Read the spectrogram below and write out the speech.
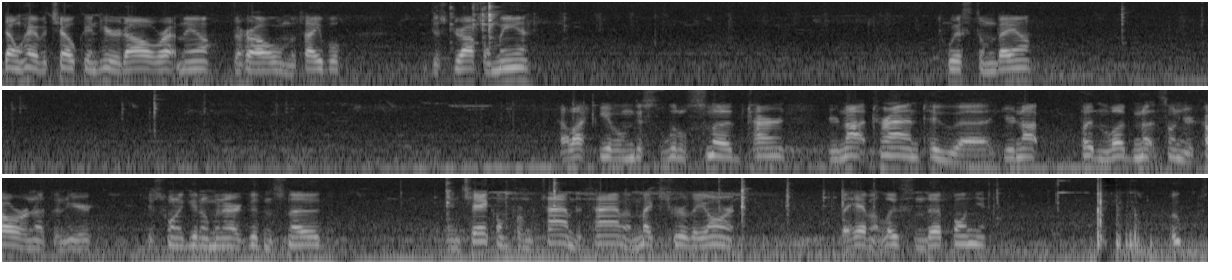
Don't have a choke in here at all right now. They're all on the table. Just drop them in. Twist them down. I like to give them just a little snug turn. You're not trying to, uh, you're not putting lug nuts on your car or nothing here. Just want to get them in there good and snug and check them from time to time and make sure they aren't, they haven't loosened up on you. Oops.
